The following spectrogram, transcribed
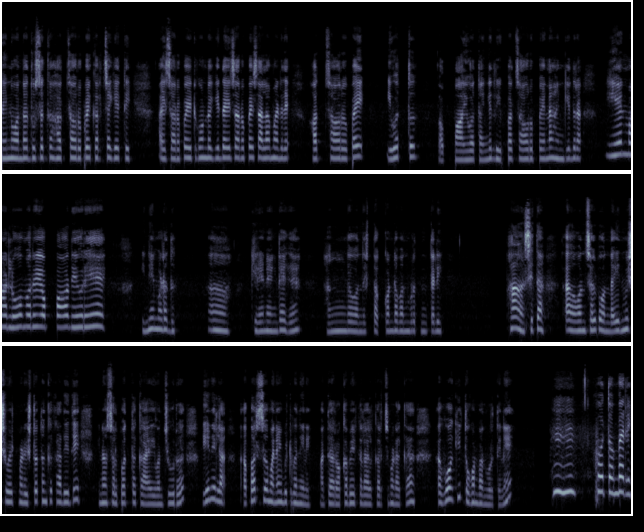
ನಿನ್ನ ಒಂದು ದಿವಸಕ್ಕೆ ಹತ್ತು ಸಾವಿರ ರೂಪಾಯಿ ಖರ್ಚಾಗೈತಿ. ಐದು ಸಾವಿರ ರೂಪಾಯಿ ಇಟ್ಕೊಂಡು ಹೋಗಿದ್ದೆ, ಐದು ಸಾವಿರ ರೂಪಾಯಿ ಸಾಲ ಮಾಡಿದೆ. ಹತ್ತು ಸಾವಿರ ರೂಪಾಯಿ ಇವತ್ತು? ಅಪ್ಪ, ಇವತ್ತು ಹಂಗಿದ್ರೆ ಇಪ್ಪತ್ತು ಸಾವಿರ ರೂಪಾಯಿನ ಹಂಗಿದ್ರ. ಏನು ಮಾಡ್ಲೋ ಮರಿ ಅಪ್ಪ ದೇವ್ರೇ? ಇನ್ನೇನು ಮಾಡೋದು? ಹಾಂ ಕಿರಾಣಿ ಅಂಗಡ್ಯಾಗ ಹಂಗೆ ಒಂದಿಷ್ಟು ತಕ್ಕೊಂಡ ಬಂದ್ಬಿಡ್ತೀನಿ ತಡಿ. ಹಾಂ, ಸೀತಾ ಒಂದು ಸ್ವಲ್ಪ ಒಂದು ಐದು ನಿಮಿಷ ವೇಟ್ ಮಾಡಿ. ಇಷ್ಟೋ ತನಕ ಕಾದಿದ್ದೆ? ಇನ್ನೊಂದು ಸ್ವಲ್ಪ ಹೊತ್ತು ಕಾಯಿ ಒಂಚೂರು. ಏನಿಲ್ಲ ಪರ್ಸ್ ಮನೆಗೆ ಬಿಟ್ಟು ಬಂದೀನಿ. ಮತ್ತೆ ರೊಕ್ಕ ಬೇಕಲ್ಲ ಅಲ್ಲಿ ಖರ್ಚು ಮಾಡಕ್ಕೆ ಹೋಗಿ ತೊಗೊಂಡು ಬಂದ್ಬಿಡ್ತೀನಿ. ಹೋ ತೊಂಬರ್ರಿ.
